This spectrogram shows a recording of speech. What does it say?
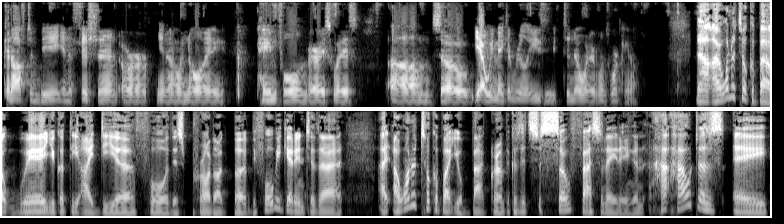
can often be inefficient or you know annoying, painful in various ways. Um, so yeah, we make it really easy to know what everyone's working on. Now, I want to talk about where you got the idea for this product, but before we get into that, I, I want to talk about your background because it's just so fascinating. And how, how does a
